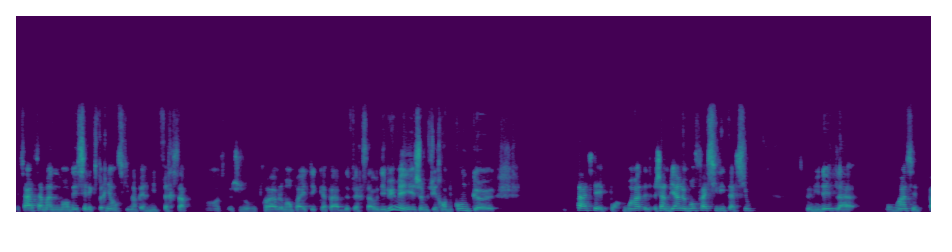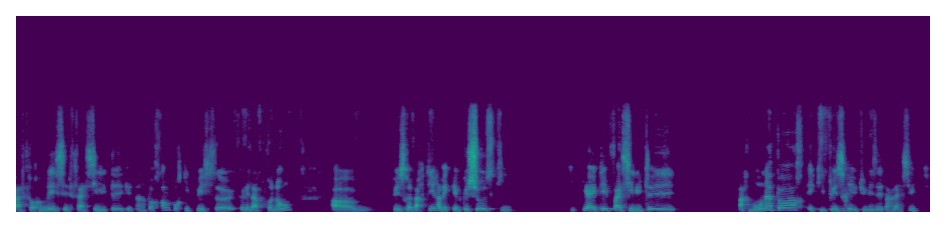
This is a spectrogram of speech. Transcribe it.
Et ça, ça m'a demandé, c'est l'expérience qui m'a permis de faire ça. Parce que je n'aurais probablement pas été capable de faire ça au début, mais je me suis rendu compte que ça, c'est pour moi, j'aime bien le mot facilitation. Que l'idée de la, pour moi, c'est pas former, c'est faciliter qui est important pour qu'ils puissent, que les apprenants euh, puisse repartir avec quelque chose qui, qui, a été facilité par mon apport et qui puisse réutiliser par la suite.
